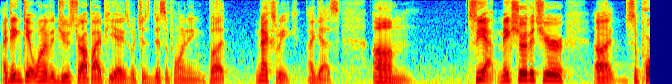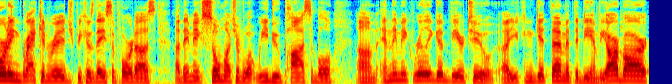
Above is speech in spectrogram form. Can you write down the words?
I didn't get one of the Juice Drop IPAs, which is disappointing, but next week, I guess. Um, so yeah, make sure that you're uh, supporting Breckenridge because they support us. Uh, they make so much of what we do possible, um, and they make really good beer too. Uh, you can get them at the DNVR bar,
